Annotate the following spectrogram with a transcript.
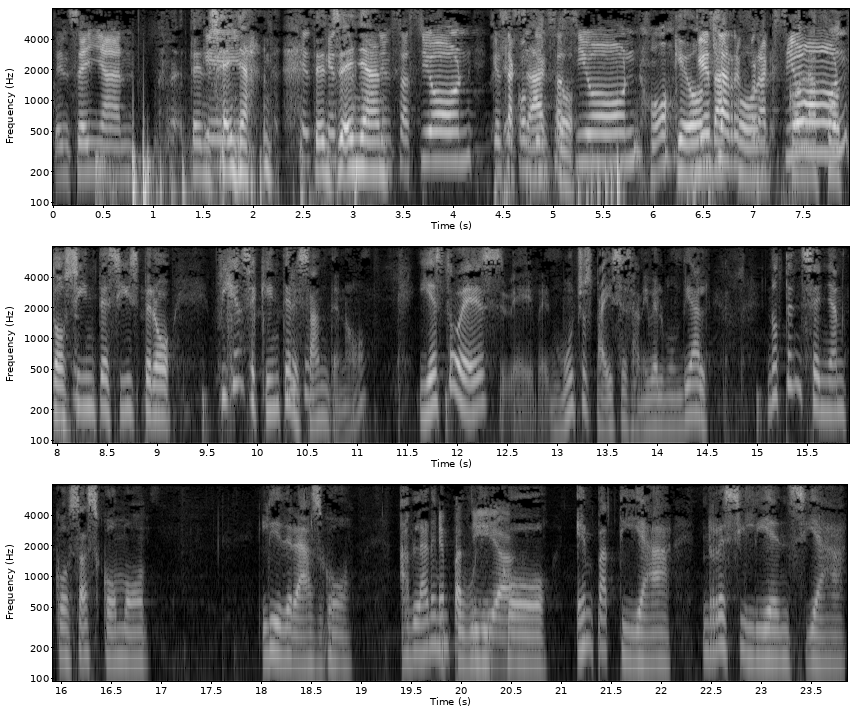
Te enseñan. te enseñan, qué es- te qué enseñan Es la condensación, qué es la condensación, ¿no? qué onda es la con- refracción. Con, la fotosíntesis, pero fíjense qué interesante, ¿no? Y esto es eh, en muchos países a nivel mundial. No te enseñan cosas como liderazgo, hablar en Empatía. público, empatía, resiliencia,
